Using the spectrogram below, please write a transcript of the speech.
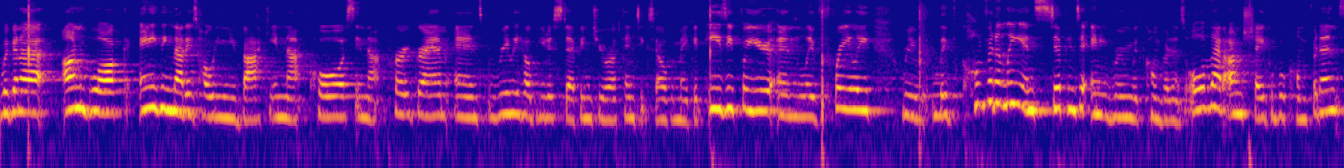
we're going to unblock anything that is holding you back in that course, in that program, and really help you to step into your authentic self and make it easy for you and live freely, live confidently, and step into any room with confidence. All of that unshakable confidence,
